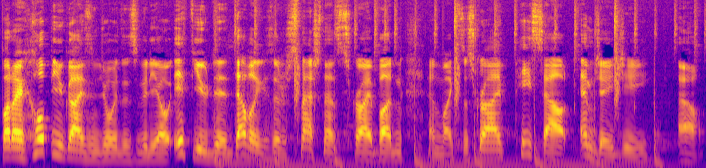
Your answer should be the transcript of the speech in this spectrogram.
But I hope you guys enjoyed this video. If you did, definitely consider smashing that subscribe button and like subscribe. Peace out. MJG out.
